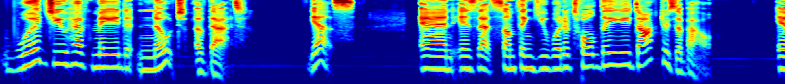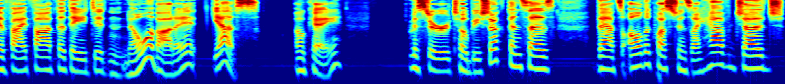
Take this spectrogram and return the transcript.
would you have made note of that? Yes. And is that something you would have told the doctors about? If I thought that they didn't know about it, yes. Okay. Mr. Toby Shook then says, That's all the questions I have, Judge.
